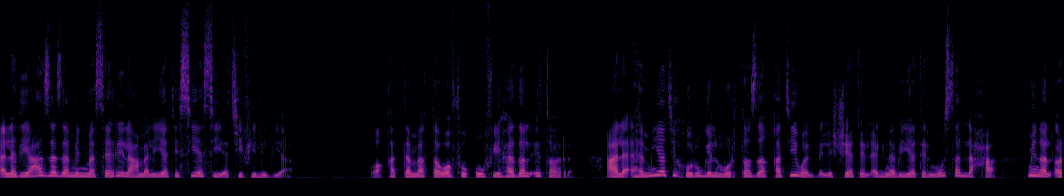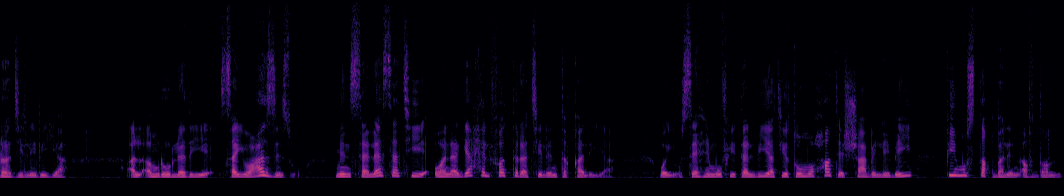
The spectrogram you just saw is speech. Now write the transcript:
الذي عزز من مسار العملية السياسية في ليبيا. وقد تم التوافق في هذا الإطار على أهمية خروج المرتزقة والميليشيات الأجنبية المسلحة من الأراضي الليبية. الأمر الذي سيعزز من سلاسة ونجاح الفترة الانتقالية. ويساهم في تلبية طموحات الشعب الليبي في مستقبل أفضل.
